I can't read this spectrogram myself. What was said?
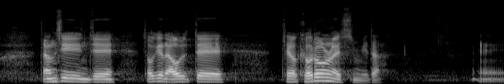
당시 이제 저게 나올 때 제가 결혼을 했습니다. 에,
